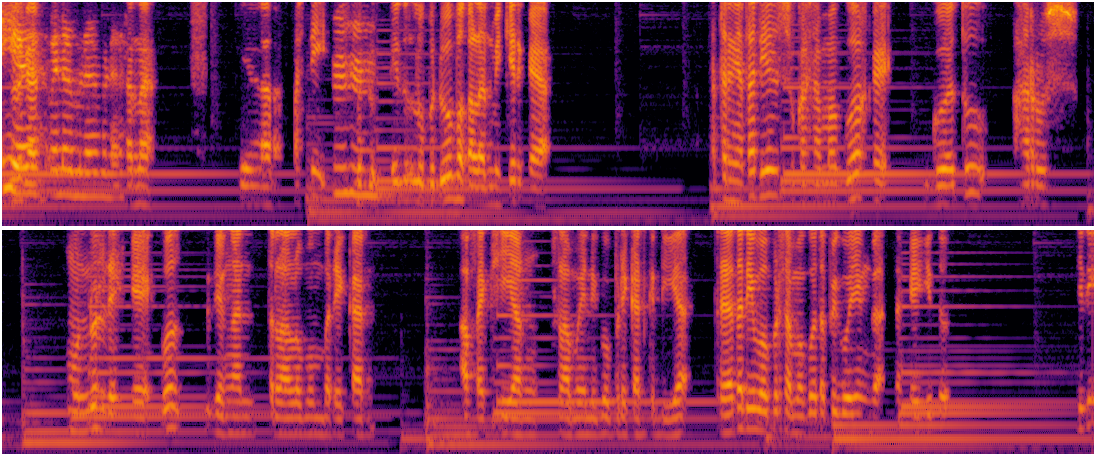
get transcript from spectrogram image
iya kan? benar benar benar karena ya pasti mm-hmm. itu lu berdua bakalan mikir kayak ah, ternyata dia suka sama gue kayak gue tuh harus mundur deh kayak gue jangan terlalu memberikan afeksi yang selama ini gue berikan ke dia ternyata dia baper sama gue tapi gue yang enggak kayak gitu jadi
